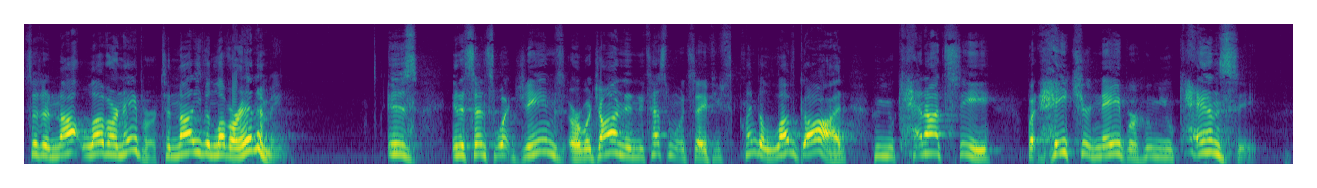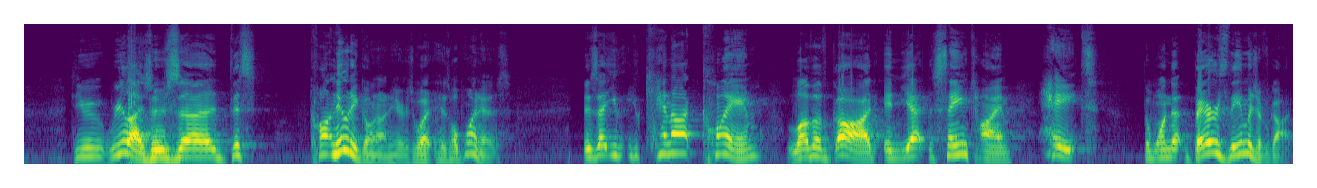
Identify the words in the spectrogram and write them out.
So to not love our neighbor, to not even love our enemy, is in a sense what James or what John in the New Testament would say if you claim to love God, whom you cannot see, but hate your neighbor, whom you can see. Do you realize there's uh, this continuity going on here, is what his whole point is. Is that you, you cannot claim love of God and yet at the same time hate the one that bears the image of God.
